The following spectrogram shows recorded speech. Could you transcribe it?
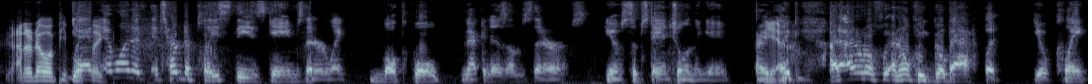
I don't know what people yeah, and, think. and one, it's hard to place these games that are like multiple mechanisms that are you know substantial in the game, right? Yeah. Like, I, I don't know if we, I don't know if we can go back, but you know, Clank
